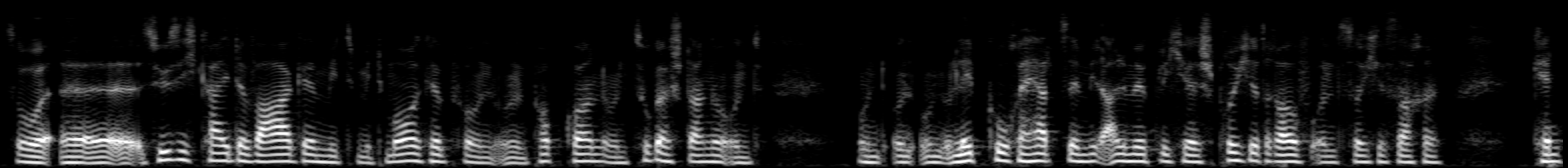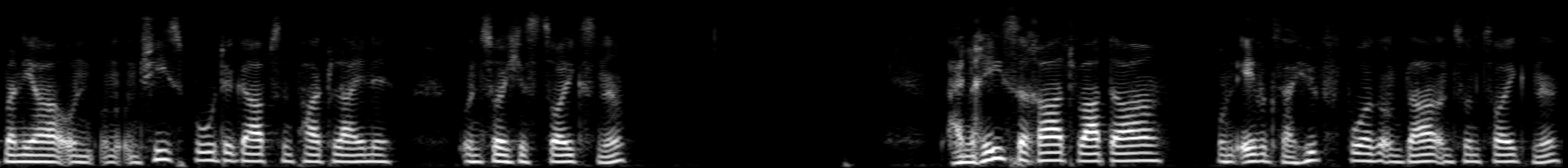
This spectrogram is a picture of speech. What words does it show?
so äh, Süßigkeitenwaage mit, mit Mohrköpfe und, und Popcorn und Zuckerstange und, und, und, und Lebkuchenherze mit alle möglichen Sprüche drauf und solche Sachen. Kennt man ja und, und, und Schießbude gab es ein paar kleine und solches Zeugs, ne? Ein Rieserad war da und eben gesagt Hüpfburg und bla und so ein Zeug, ne?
